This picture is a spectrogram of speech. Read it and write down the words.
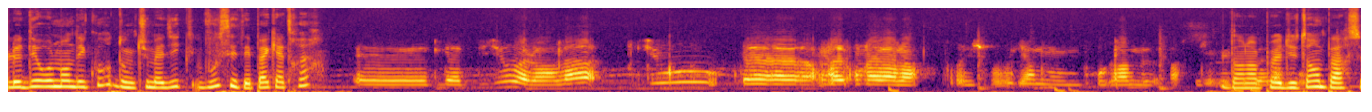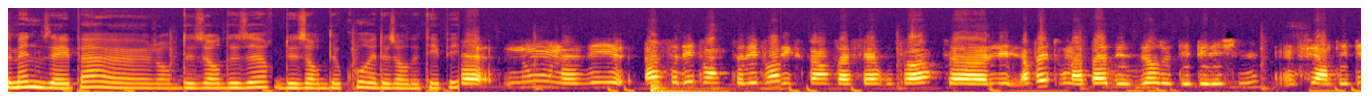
Le déroulement des cours, donc tu m'as dit que vous, c'était pas 4 heures? Euh, de la bio, alors là, bio... euh, on a... On a je regarde mon programme. euh, parce que Dans l'emploi du temps, par semaine, vous avez pas euh, genre 2 heures, 2 heures, 2 heures de cours et 2 heures de TP on avait. Ah, ça dépend. Ça dépend d'expérience à faire ou pas. Ça, les- En fait, on n'a pas des heures de TP définies. On fait un TP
